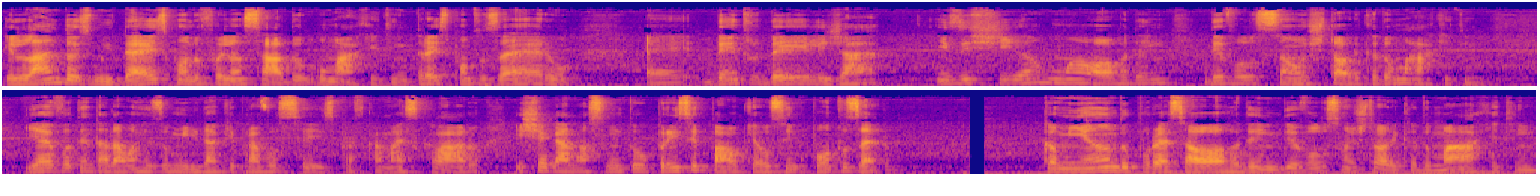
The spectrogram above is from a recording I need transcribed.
E lá em 2010, quando foi lançado o marketing 3.0, é, dentro dele já existia uma ordem de evolução histórica do marketing. E aí eu vou tentar dar uma resumida aqui para vocês, para ficar mais claro e chegar no assunto principal, que é o 5.0. Caminhando por essa ordem de evolução histórica do marketing,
